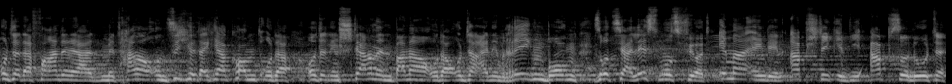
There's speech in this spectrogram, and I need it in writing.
unter der Fahne mit Hammer und Sichel daherkommt oder unter dem Sternenbanner oder unter einem Regenbogen. Sozialismus führt immer in den Abstieg, in die absolute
